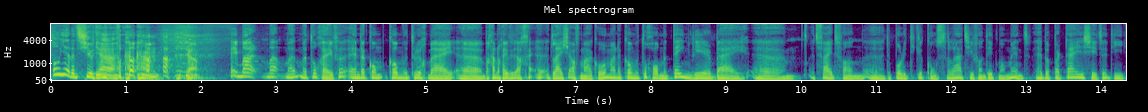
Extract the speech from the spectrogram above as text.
Oh ja, dat is jullie. Ja, ja. Hey, maar, maar, maar, maar toch even, en dan kom, komen we terug bij. Uh, we gaan nog even het, het lijstje afmaken hoor. Maar dan komen we toch al meteen weer bij uh, het feit van uh, de politieke constellatie van dit moment. We hebben partijen zitten die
